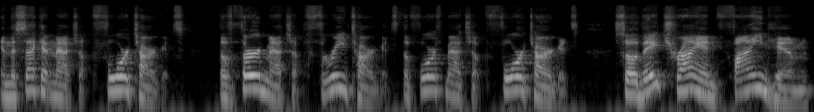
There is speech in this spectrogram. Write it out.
In the second matchup, four targets. The third matchup, three targets. The fourth matchup, four targets. So they try and find him.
